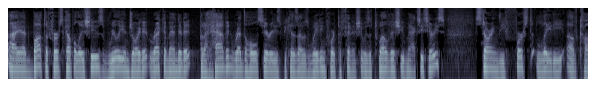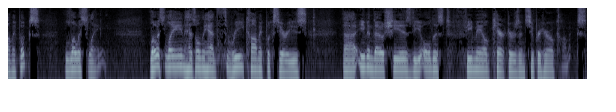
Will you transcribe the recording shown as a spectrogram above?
I had bought the first couple issues, really enjoyed it, recommended it, but I haven't read the whole series because I was waiting for it to finish. It was a 12 issue maxi series starring the first lady of comic books, Lois Lane. Lois Lane has only had three comic book series, uh, even though she is the oldest female characters in superhero comics.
